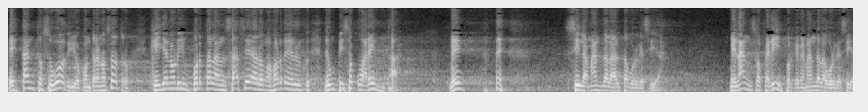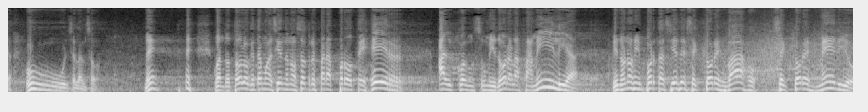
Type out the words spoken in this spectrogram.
Es tanto su odio contra nosotros que ella no le importa lanzarse a lo mejor del- de un piso 40. ¿Ve? si la manda la alta burguesía. Me lanzo feliz porque me manda la burguesía. Uy, se lanzó. ¿Ve? Cuando todo lo que estamos haciendo nosotros es para proteger al consumidor, a la familia. Y no nos importa si es de sectores bajos, sectores medios.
